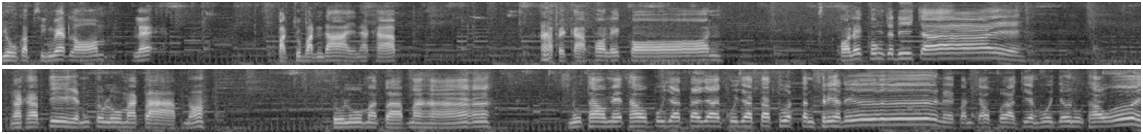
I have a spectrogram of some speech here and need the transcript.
อยู่กับสิ่งแวดล้อมและ ปัจจุบันได้นะครับอะไปกราบพ่อเล็กก่อนพ่อเล็กคงจะดีใจนะครับ ที่เห็นตูลูมากราบเนาะตูลูมากราบมาหานุเท่าแม่เท่าปุยาตายายปุยาตาทวดตังเตรียเด้อเนี่ยก่อนเจ้าพระเจียงหูยเจอนุเท่าเอ้ย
